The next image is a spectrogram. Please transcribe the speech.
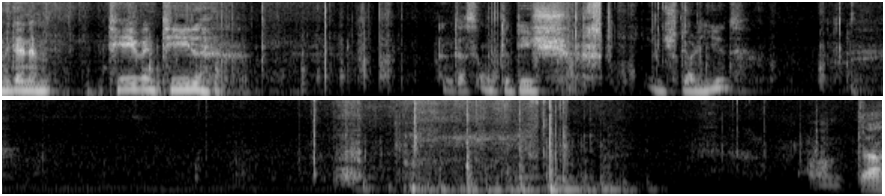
mit einem T-Ventil das Untertisch installiert. Und äh,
